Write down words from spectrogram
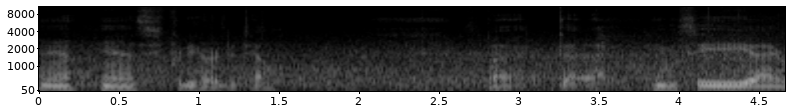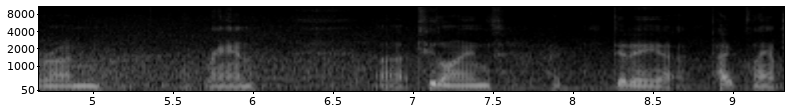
Yeah, yeah, it's pretty hard to tell. But uh, you can see I run, I ran uh, two lines. I did a uh, pipe clamp.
